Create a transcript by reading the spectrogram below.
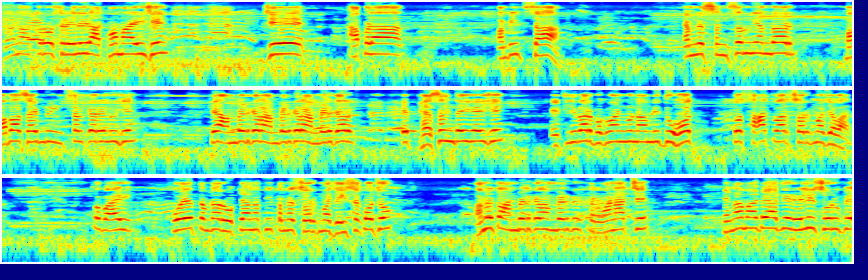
જન આક્રોશ રેલી રાખવામાં આવી છે, જે આપણા અમિત શાહ એમને સંસદની અંદર બાબા સાહેબનું ઇન્સલ્ટ કરેલું છે કે આંબેડકર આંબેડકર આંબેડકર એ ફેશન થઈ ગઈ છે. એટલી વાર ભગવાનનું નામ લીધું હોત તો સાત વાર સ્વર્ગમાં જવાત. તો ભાઈ કોઈએ તમને રોક્યા નથી, તમે સ્વર્ગમાં જઈ શકો છો. અમે તો આંબેડકર આંબેડકર કરવાના જ છે. એના માટે આજે રેલી સ્વરૂપે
